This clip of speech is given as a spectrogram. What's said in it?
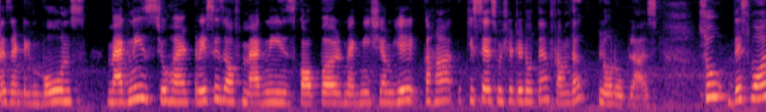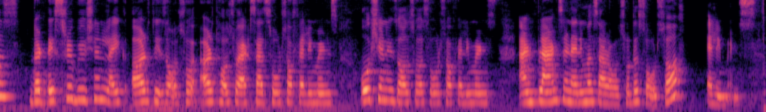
present in bones. Manganese जो है traces of manganese copper magnesium ये कहाँ किससे एसोसिएटेड होते हैं from the chloroplast so this was the distribution like earth is also earth also acts as source of elements ocean is also a source of elements and plants and animals are also the source of elements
